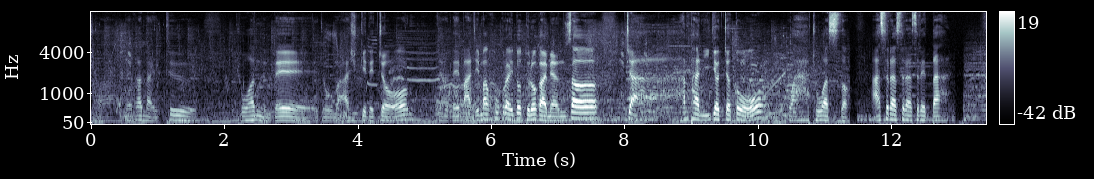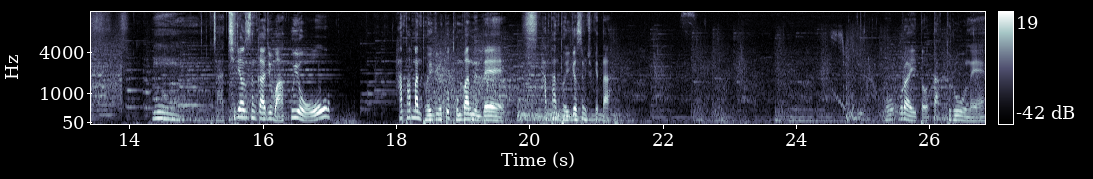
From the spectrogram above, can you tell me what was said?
자 메가나이트 좋았는데 좀 아쉽게 됐죠? 자 내 마지막 호그라이더 들어가면서 자 한 판 이겼죠 또? 와 좋았어 아슬아슬아슬했다. 음 자 7연승까지 왔고요. 한 판만 더 이기면 또 돈 받는데 한 판 더 이겼으면 좋겠다. 호그라이더 딱 들어오네.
